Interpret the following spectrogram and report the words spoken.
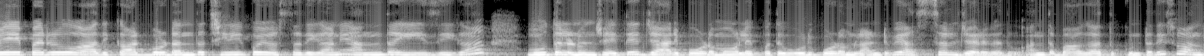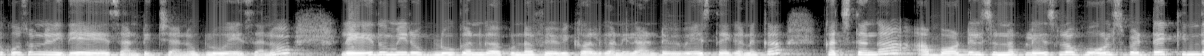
పేపరు అది కార్డ్బోర్డ్ అంతా చినిగిపోయి వస్తుంది కానీ అంత ఈజీగా మూతల నుంచి అయితే జారిపోవడమో లేకపోతే ఊడిపోవడం లాంటివి అస్సలు జరగదు. అంత బాగా అతుక్కుంటుంది. సో అందుకోసం నేను ఇదే వేసి అంటించాను గ్లూ వేసాను. లేదు మీరు గ్లూ గన్ కాకుండా ఫెవికాల్ కానీ ఇలాంటివి వేస్తే కనుక ఖచ్చితంగా ఆ బాటిల్స్ ఉన్న ప్లేస్లో హోల్స్ పెట్టే కింద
